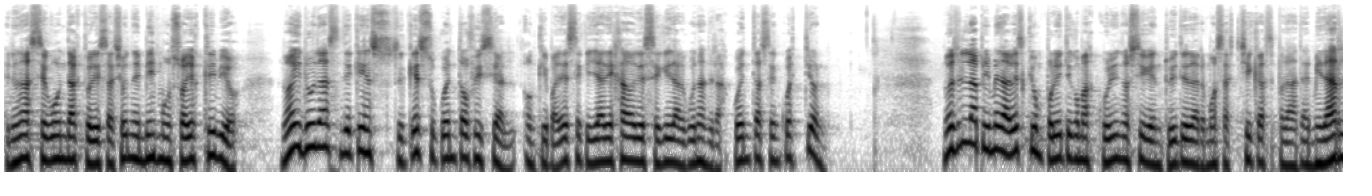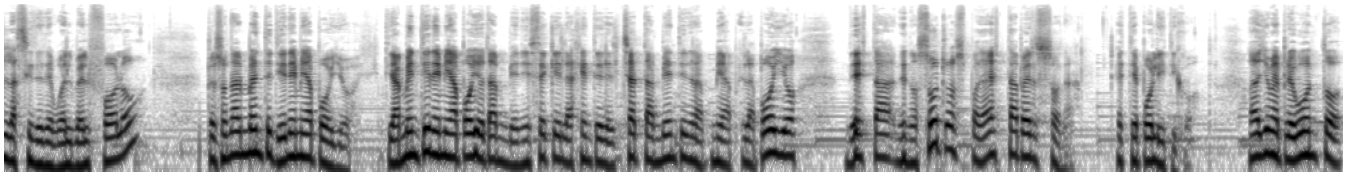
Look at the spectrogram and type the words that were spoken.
En una segunda actualización el mismo usuario escribió, No hay dudas de que, es, su cuenta oficial, aunque parece que ya ha dejado de seguir algunas de las cuentas en cuestión. No es la primera vez que un político masculino sigue en Twitter a hermosas chicas para admirarlas y le devuelve el follow. Personalmente tiene mi apoyo. También tiene mi apoyo también. Y sé que la gente del chat también tiene el apoyo de, esta, de nosotros para esta persona, este político. Ahora yo me pregunto,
